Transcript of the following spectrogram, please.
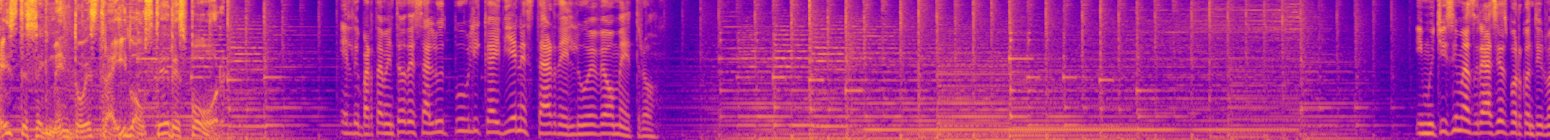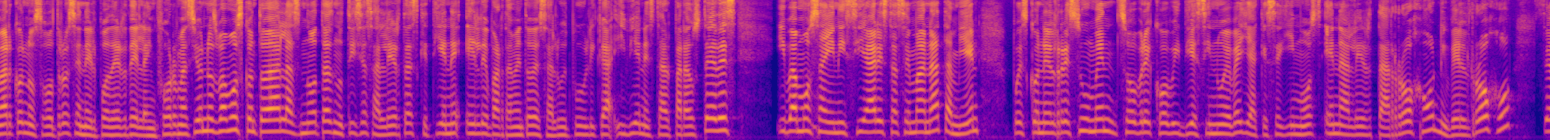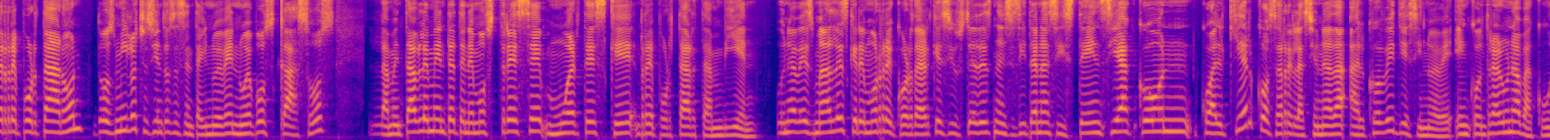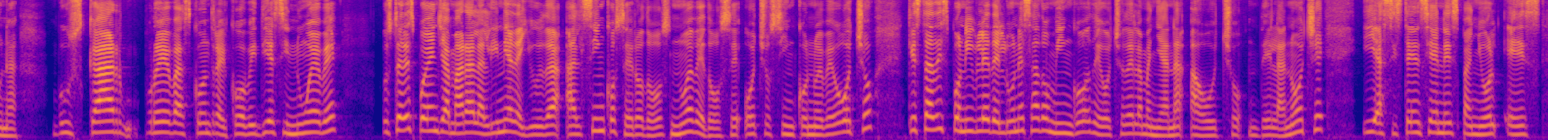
Este segmento es traído a ustedes por el Departamento de Salud Pública y Bienestar del Nuevo Metro. Y muchísimas gracias por continuar con nosotros en el Poder de la Información. Nos vamos con todas las notas, noticias, alertas que tiene el Departamento de Salud Pública y Bienestar para ustedes. Y vamos a iniciar esta semana también pues con el resumen sobre COVID-19, ya que seguimos en alerta rojo, nivel rojo. Se reportaron 2.869 nuevos casos Lamentablemente tenemos 13 muertes que reportar también. Una vez más les queremos recordar que si ustedes necesitan asistencia con cualquier cosa relacionada al COVID-19, encontrar una vacuna, buscar pruebas contra el COVID-19, Ustedes pueden llamar a la línea de ayuda al 502-912-8598, que está disponible de lunes a domingo de 8 de la mañana a 8 de la noche y asistencia en español es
